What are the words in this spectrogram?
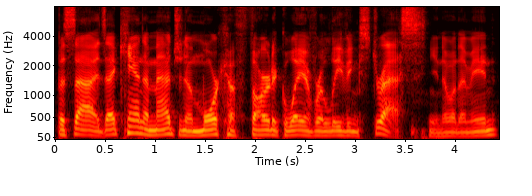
Besides, I can't imagine a more cathartic way of relieving stress. You know what I mean?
